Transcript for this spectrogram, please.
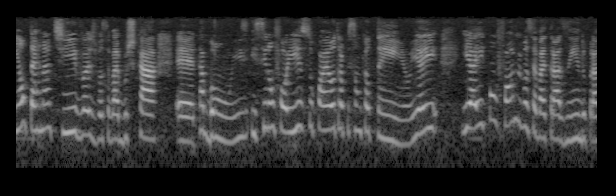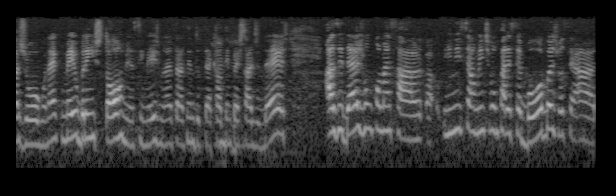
em alternativas, você vai buscar, é, tá bom, e, e, se não for isso, qual é a outra opção que eu tenho? E aí, e aí conforme você vai trazendo para jogo, né, meio brainstorm assim mesmo, né, trazendo aquela tempestade de ideias, as ideias vão começar, inicialmente vão parecer bobas, você, ah,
